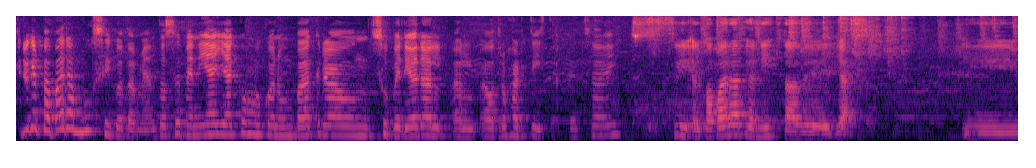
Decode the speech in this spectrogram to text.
Creo que el papá era músico también, entonces venía ya como con un background superior al, al- a otros artistas, ¿cachai? Sí, el papá era pianista de jazz. Y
